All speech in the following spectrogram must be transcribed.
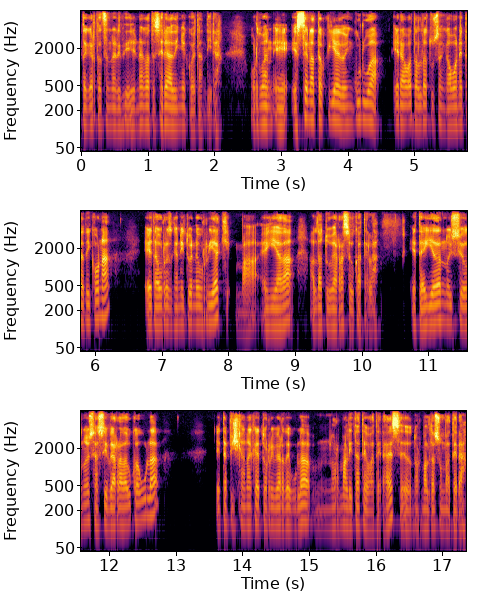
eta gertatzen ari direnak batez ere adinekoetan dira. Orduan, e, eszenatokia edo ingurua erabat aldatu zen gabonetatik ona, eta aurrez genituen neurriak, ba, egia da, aldatu beharra zeukatela. Eta egia da noiz edo noiz hasi beharra daukagula, eta pixkanaka etorri behar degula normalitate batera, ez, edo normaltasun batera,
